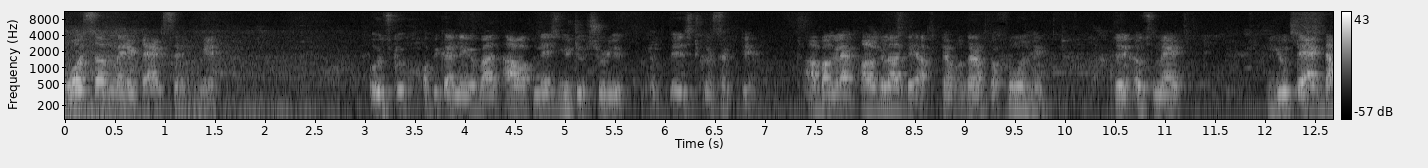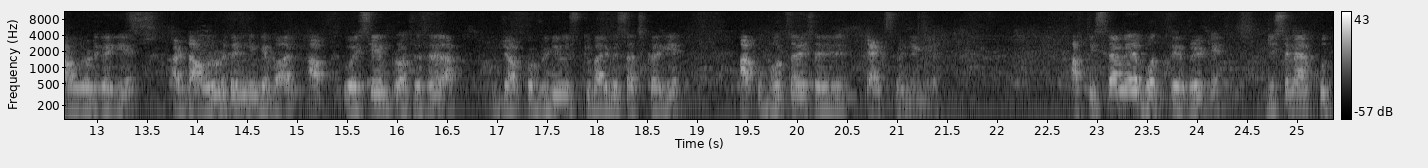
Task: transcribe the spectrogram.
वो सब मेरे टैग्स रहेंगे। उसको कॉपी करने के बाद आप अपने यूट्यूब स्टूडियो पेस्ट कर सकते हैं। अब अगला अगला थे आपका अगर आपका फ़ोन है तो उसमें यू टैग डाउनलोड करिए। और डाउनलोड करने के बाद आप वही सेम प्रोसेस है आप जो आपको वीडियो के बारे में सर्च करिए आपको बहुत सारे सारे टैग्स मिलेंगे। अब तीसरा मेरा बहुत फेवरेट है जिससे मैं खुद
